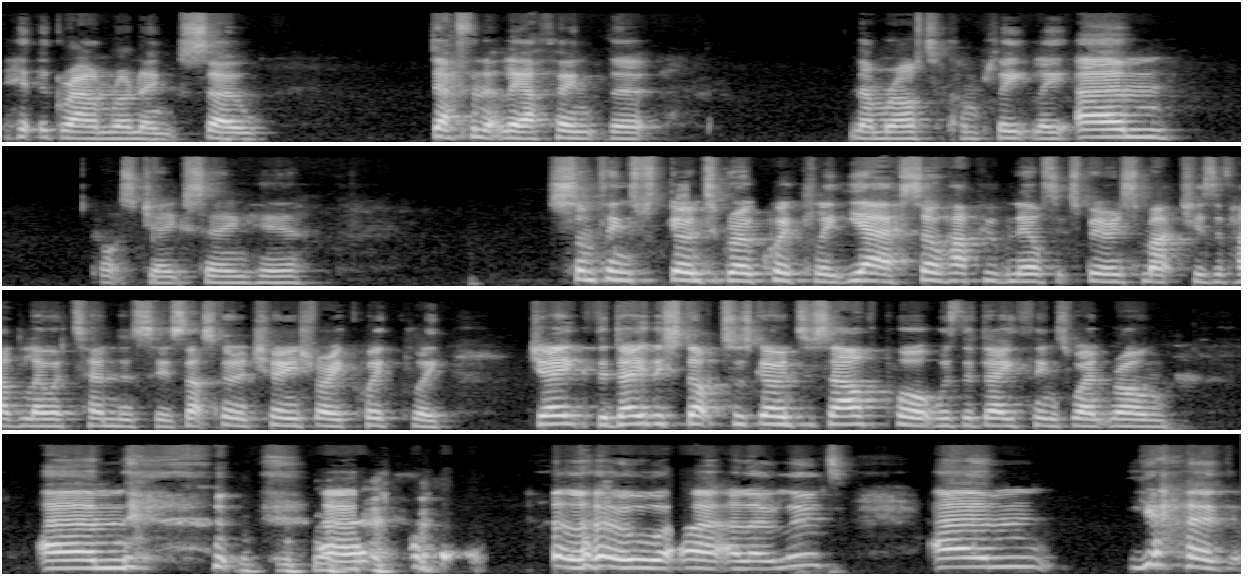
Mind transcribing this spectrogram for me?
hit the ground running. So definitely, I think that Namrata completely. Um, what's Jake saying here? Something's going to grow quickly. Yeah, so happy when else experienced matches have had lower tendencies. That's going to change very quickly. Jake, the day they stopped us going to Southport was the day things went wrong. Um, uh, hello, uh, hello, Lutz. Um, yeah,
